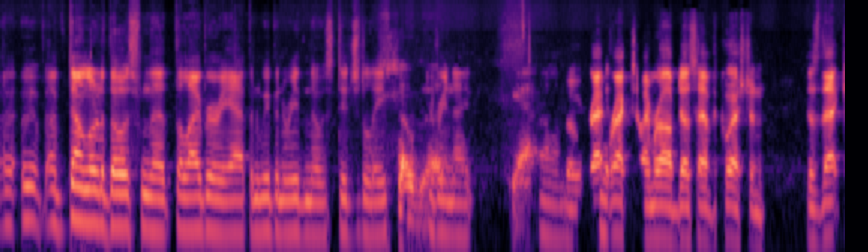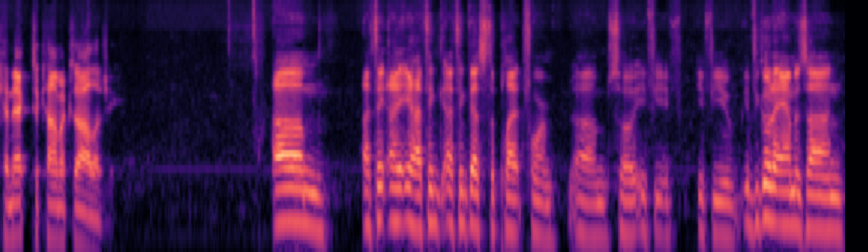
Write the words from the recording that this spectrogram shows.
Uh, we've- I've downloaded those from the, the library app, and we've been reading those digitally So every night. Yeah. Um, So, Rack, Rack Time Rob does have the question: Does that connect to Comixology? Um, I think, I, yeah, I think, I think that's the platform. Um, so if you, if, if you, if you go to Amazon,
